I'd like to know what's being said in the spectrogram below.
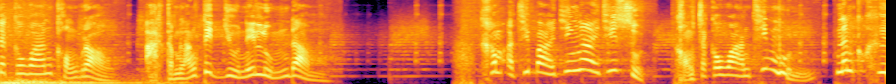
จักรวาลของเราอาจกำลังติดอยู่ในหลุมดำคำอธิบายที่ง่ายที่สุดของจักรวาลที่หมุน นั่นก็คือ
